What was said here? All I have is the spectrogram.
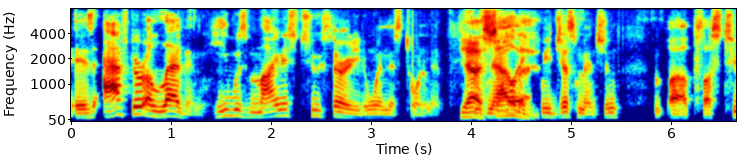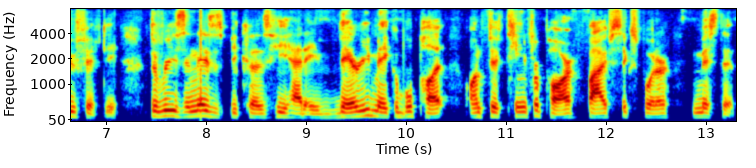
is after 11, he was minus 230 to win this tournament. yeah, I He's saw now, like that. we just mentioned, uh, plus 250. The reason is, is because he had a very makeable putt on 15 for par, five, six footer, missed it.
